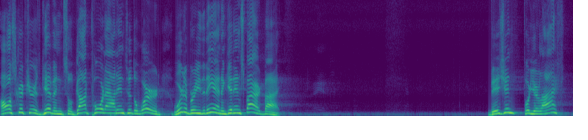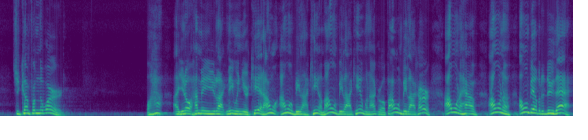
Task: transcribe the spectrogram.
all scripture is given, so God poured out into the word. We're to breathe it in and get inspired by it. Vision for your life should come from the word. Well, how, uh, you know, how many of you like me when you're a kid? I want, I want to be like him. I want to be like him when I grow up. I want to be like her. I want to have, I want to, I want to be able to do that.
